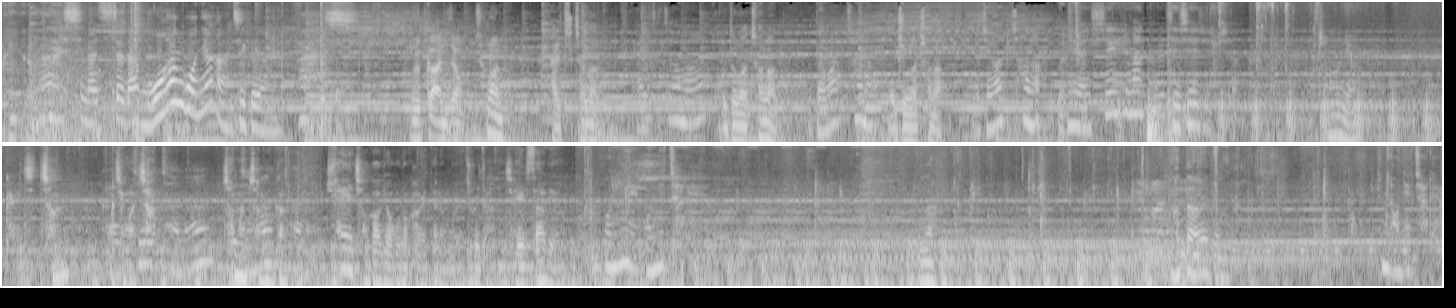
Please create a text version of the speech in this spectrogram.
그러니까. 아씨, 나 진짜 나 뭐 한 거냐 지금? 아씨. 물가 안정 천 원. 갈치 천 원, 갈치 천 원, 고등어 천 원, 고등어 천 원, 오징어 천 원. 오징어 천 원. 네. 씨 희망을 제시해 주십시오. 천 원이요? 갈치 천, 오징어 갈치 천. 천 원, 천 원, 오징어 천 원. 그러니까 천 원. 최저 가격으로 가게 되는 거예요. 둘 다. 제일 싸게. 언니, 언니 차례예요. 일단. 음, 언니 차례요.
